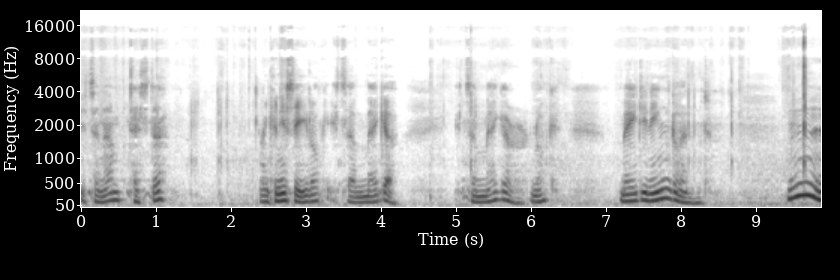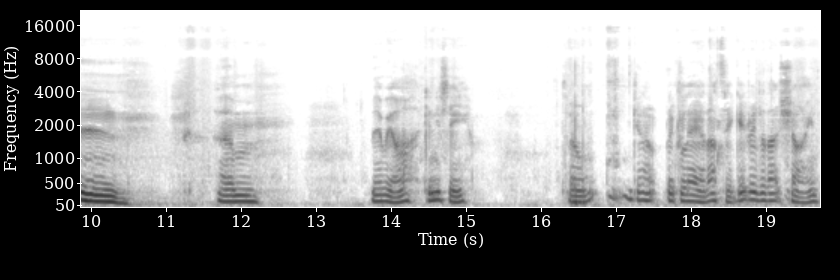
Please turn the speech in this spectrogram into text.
It's an amp tester. And can you see, look, it's a Megger. It's a Megger, look. Made in England. Hmm. Um, there we are. Can you see? So get out the glare, that's it, get rid of that shine.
